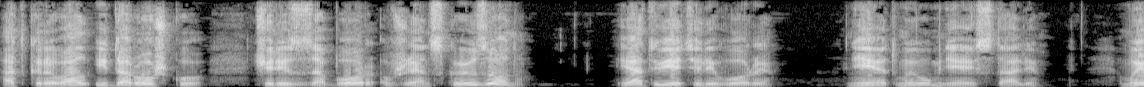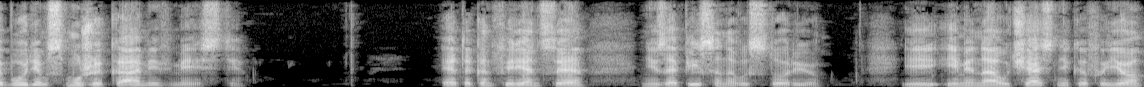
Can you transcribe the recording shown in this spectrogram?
открывал и дорожку через забор в женскую зону. И ответили воры, нет, мы умнее стали, мы будем с мужиками вместе. Эта конференция не записана в историю, и имена участников ее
